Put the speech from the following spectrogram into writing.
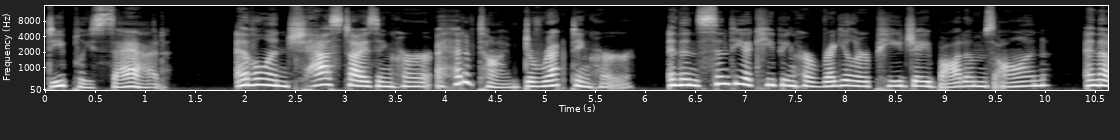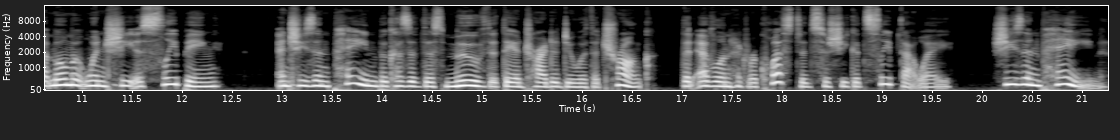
deeply sad. Evelyn chastising her ahead of time, directing her, and then Cynthia keeping her regular PJ bottoms on. And that moment when she is sleeping and she's in pain because of this move that they had tried to do with a trunk that Evelyn had requested so she could sleep that way. She's in pain.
